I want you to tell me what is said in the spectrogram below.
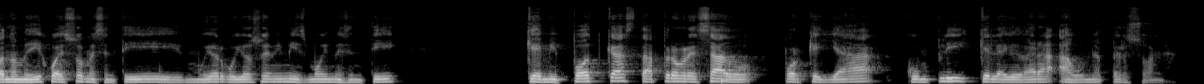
cuando me dijo eso me sentí muy orgulloso de mí mismo y me sentí que mi podcast ha progresado porque ya cumplí que le ayudara a una persona.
